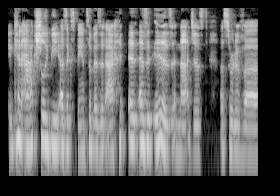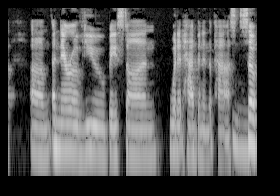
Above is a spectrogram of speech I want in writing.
it can actually be as expansive as it as it is, and not just a sort of a um, a narrow view based on what it had been in the past. Mm. So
